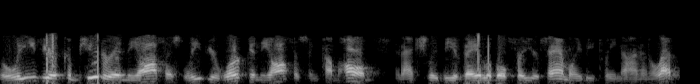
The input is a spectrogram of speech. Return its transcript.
Leave your computer in the office, leave your work in the office, and come home and actually be available for your family between nine and eleven.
